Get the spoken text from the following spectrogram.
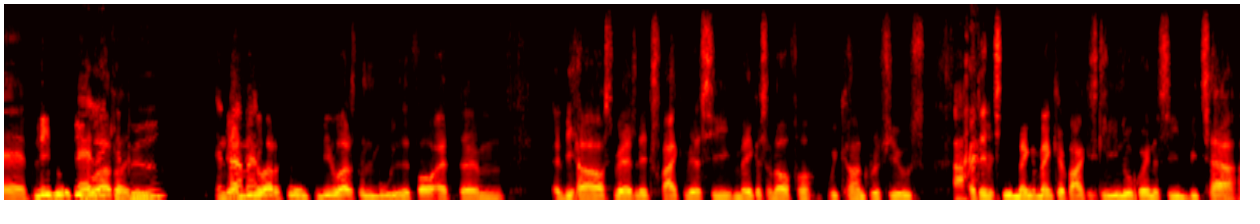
uh, lige nu, lige alle nu kan byde. En ja, lige nu, er der sådan en, lige nu er der sådan en mulighed for, at, øhm, at vi har også været lidt fræk ved at sige, make us an offer, we can't refuse. Ah. Og det vil sige, man, man kan faktisk lige nu gå ind og sige, vi tager,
